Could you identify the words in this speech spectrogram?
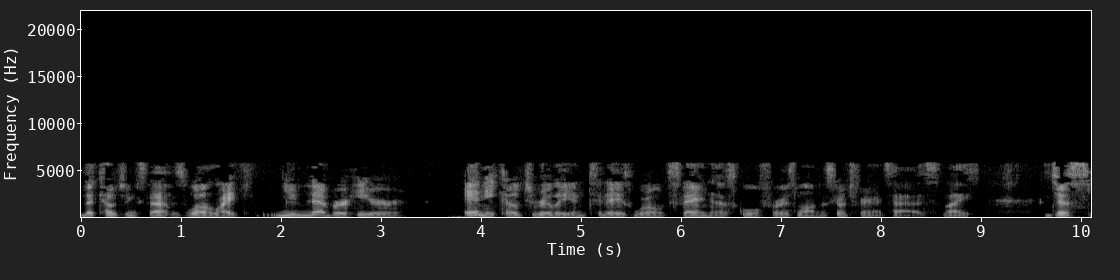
the coaching staff as well. Like you never hear any coach really in today's world staying in a school for as long as Coach Ferentz has. Like just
